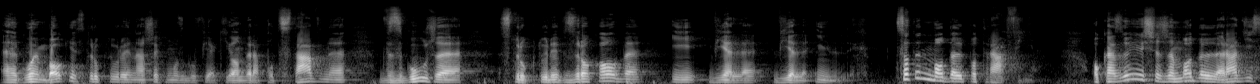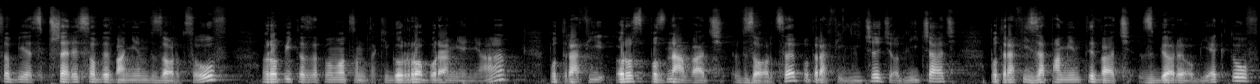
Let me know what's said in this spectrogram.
e, głębokie struktury naszych mózgów, jak jądra podstawne, wzgórze, struktury wzrokowe i wiele, wiele innych. Co ten model potrafi? Okazuje się, że model radzi sobie z przerysowywaniem wzorców, robi to za pomocą takiego roboramienia, potrafi rozpoznawać wzorce, potrafi liczyć, odliczać, potrafi zapamiętywać zbiory obiektów,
